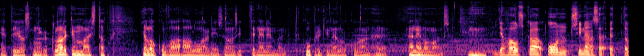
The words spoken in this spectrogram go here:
Että jos niin Clarkenmaista elokuvaa haluaa, niin se on sitten enemmän, että Kubrickin elokuva on hänen, hänen omansa. Mm. Ja hauskaa on sinänsä, että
